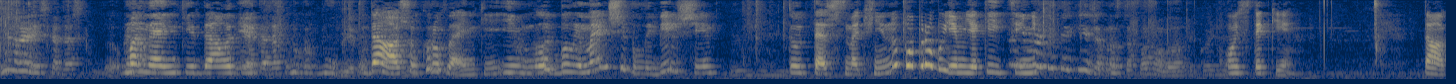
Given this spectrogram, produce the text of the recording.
Мне нравились, когда- Маленькі, да, от, Не, когда, ну, как бублик. да, що кругленькі. І от були менші, були більші. Тут теж смачні. Ну, попробуємо, який ціні. вроде такие же, просто форма была прикольная. Ось такі. Так.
